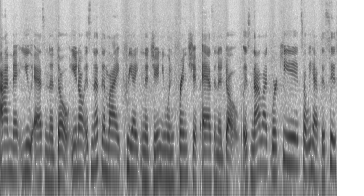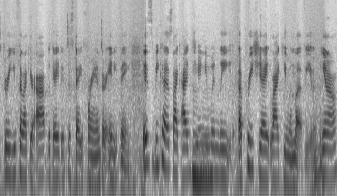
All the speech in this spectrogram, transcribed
I met you as an adult. You know, it's nothing like creating a genuine friendship as an adult. It's not like we're kids, so we have this history. You feel like you're obligated to stay friends or anything. It's because like I mm-hmm. genuinely mm-hmm. appreciate, like you, and love you. You know.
